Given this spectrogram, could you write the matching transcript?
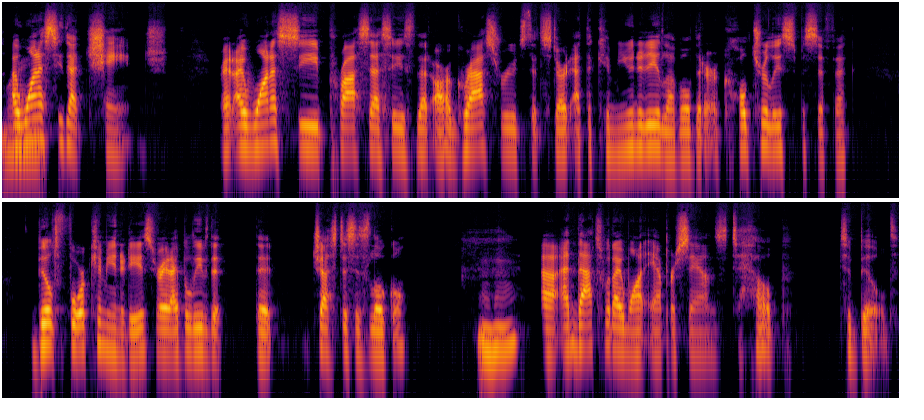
Right. I want to see that change. Right? I want to see processes that are grassroots that start at the community level that are culturally specific, built for communities, right? I believe that that justice is local. Mm-hmm. Uh, and that's what I want ampersands to help to build.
